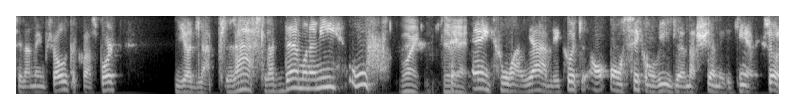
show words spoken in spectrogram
c'est la même chose, le Cross Sport. Il y a de la place là-dedans, mon ami. Ouf! Oui, c'est vrai. incroyable. Écoute, on, on sait qu'on vise le marché américain avec ça.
